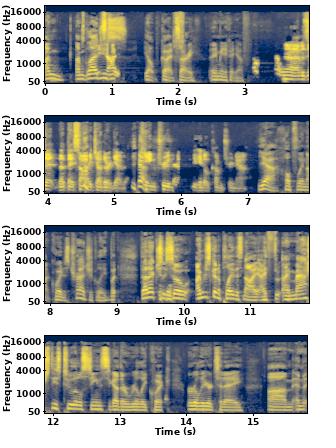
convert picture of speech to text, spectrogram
I'm I'm glad you. S- Yo, go ahead. Sorry, I didn't mean to cut you off. Oh, No, that was it. That they saw each other again. yeah. Came true. That it'll come true now. Yeah, hopefully not quite as tragically, but that actually. so I'm just going to play this now. I I, th- I mashed these two little scenes together really quick earlier today, um, and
